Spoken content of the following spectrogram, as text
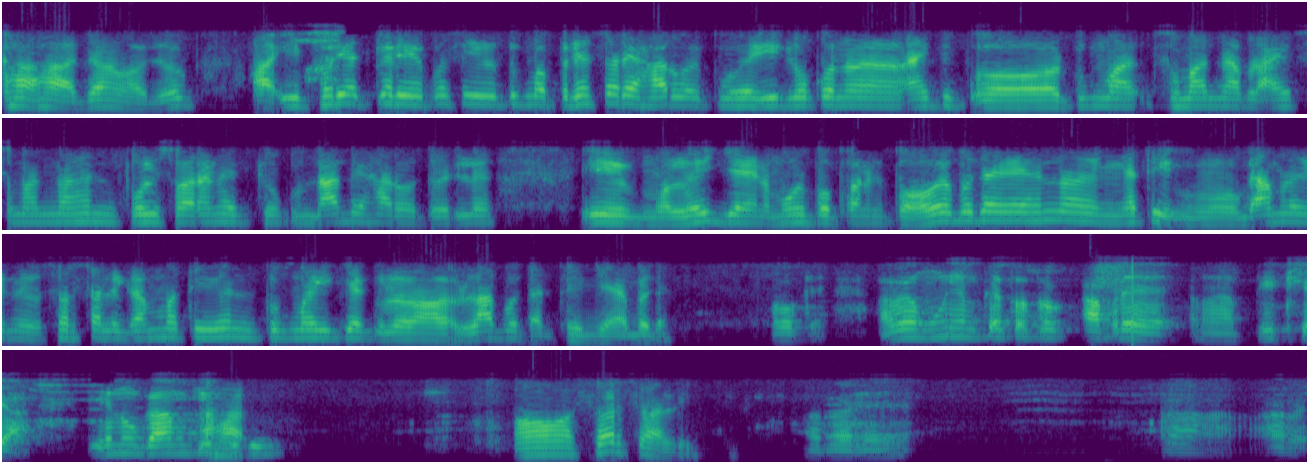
હા હા જાણવા જોગ. હા એ ફરિયાદ કરી પછી ટૂંકમાં પ્રેશરે સારું આપ્યું હોય એ લોકોને અહીંથી ટૂંકમાં સમાજના આપણે આહિર સમાજના પોલીસ વાળાને ડાબે સારો હતો એટલે એ લઈ ગયા એના મૂળ પપ્પાને. તો હવે બધા હે ને ત્યાંથી ગામડે સરસાલી ગામમાંથી હે ને ટૂંકમાં એ ક્યાંક લાભોતા થઈ ગયા બધા. ઓકે. હવે હું એમ કહેતો તો આપણે પીઠિયા એનું ગામ કીધું સરસાલી. રહે હા અરે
